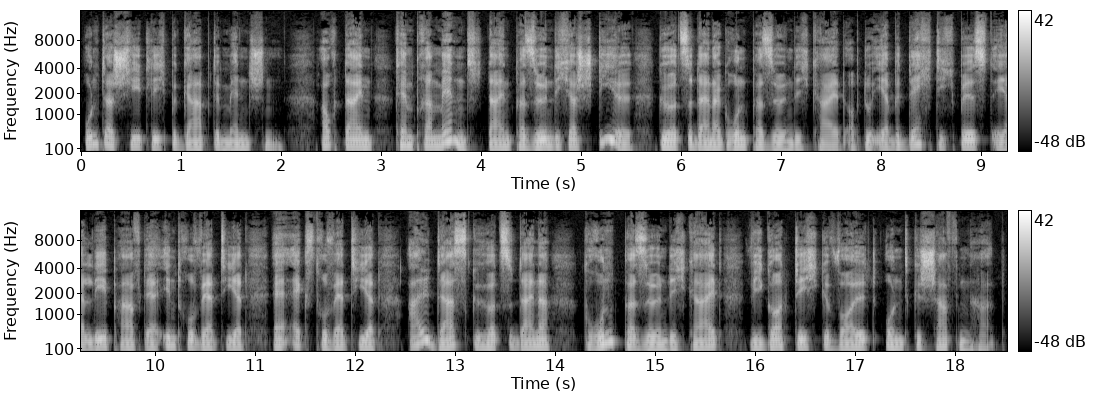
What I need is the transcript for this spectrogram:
unterschiedlich begabte Menschen. Auch dein Temperament, dein persönlicher Stil gehört zu deiner Grundpersönlichkeit. Ob du eher bedächtig bist, eher lebhaft, eher introvertiert, eher extrovertiert, all das gehört zu deiner Grundpersönlichkeit, wie Gott dich gewollt und geschaffen hat.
